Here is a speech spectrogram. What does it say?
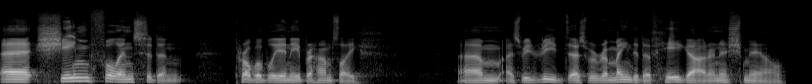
uh, shameful incident probably in Abraham's life. Um, as we read, as we're reminded of Hagar and Ishmael.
